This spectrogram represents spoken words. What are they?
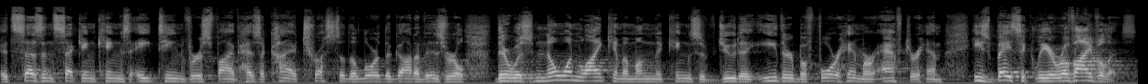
it says in 2 Kings 18, verse 5 Hezekiah trusted the Lord, the God of Israel. There was no one like him among the kings of Judah, either before him or after him. He's basically a revivalist.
